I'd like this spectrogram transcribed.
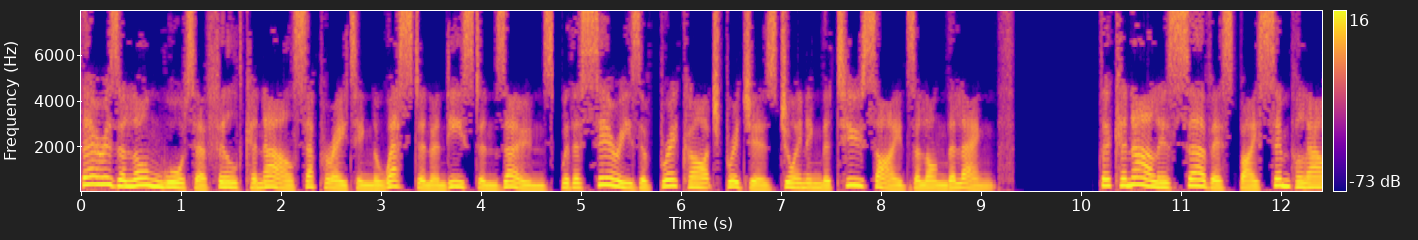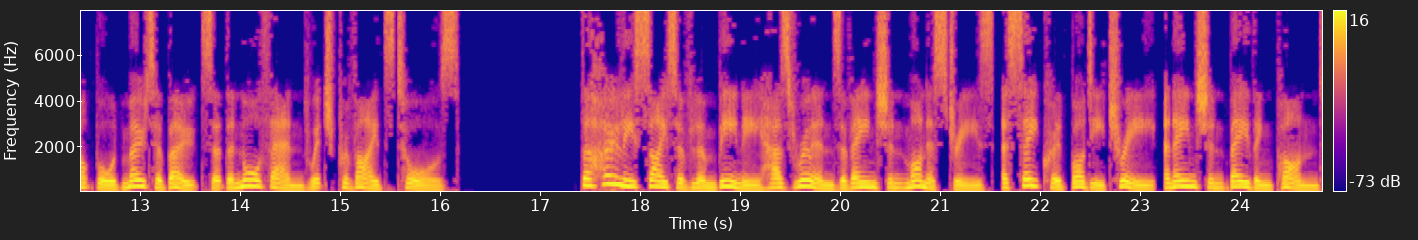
There is a long water-filled canal separating the western and eastern zones, with a series of brick arch bridges joining the two sides along the length. The canal is serviced by simple outboard motor boats at the north end which provides tours. The holy site of Lumbini has ruins of ancient monasteries, a sacred Bodhi tree, an ancient bathing pond,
